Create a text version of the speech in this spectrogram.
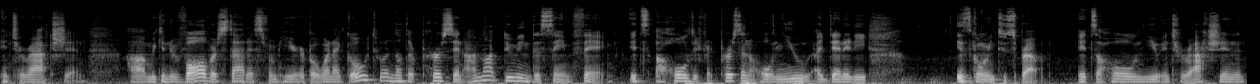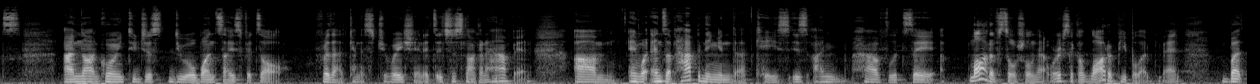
interaction. Um, we can evolve our status from here, but when I go to another person, I'm not doing the same thing. It's a whole different person, a whole new identity is going to sprout. It's a whole new interaction. It's I'm not going to just do a one size fits all for that kind of situation. It's it's just not going to happen. Um, and what ends up happening in that case is I have let's say a lot of social networks, like a lot of people I've met, but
